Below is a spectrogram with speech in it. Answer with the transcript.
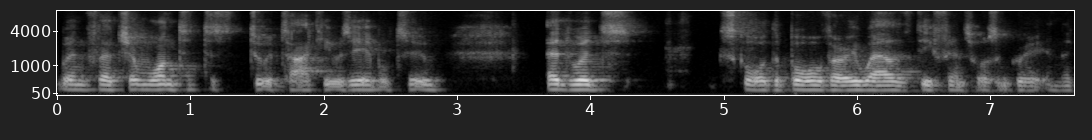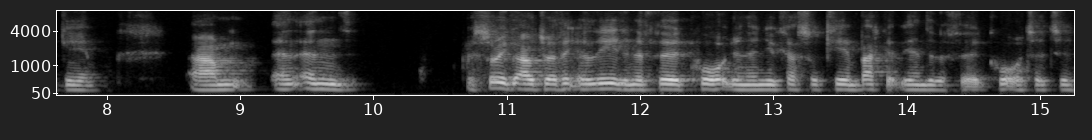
when Fletcher wanted to, to attack, he was able to. Edwards scored the ball very well. The defense wasn't great in the game. Um, and, and Surrey got out to, I think, a lead in the third quarter, and then Newcastle came back at the end of the third quarter to.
